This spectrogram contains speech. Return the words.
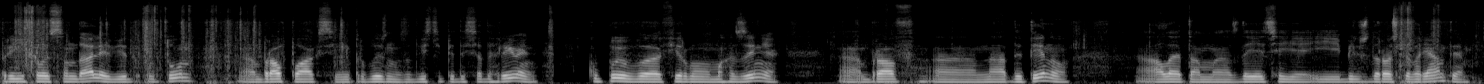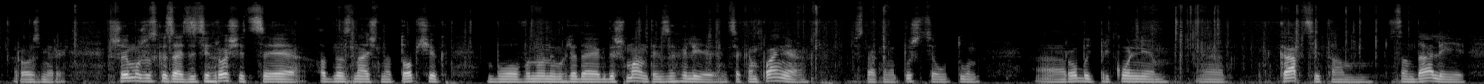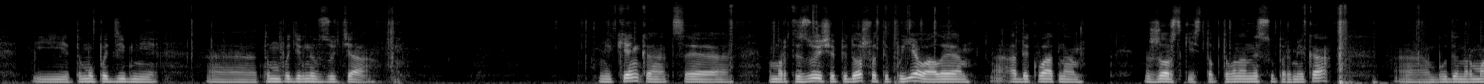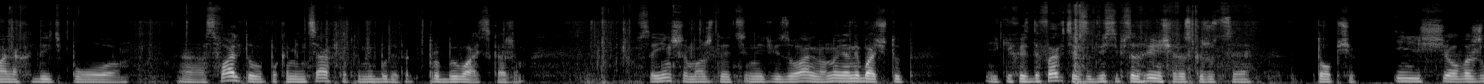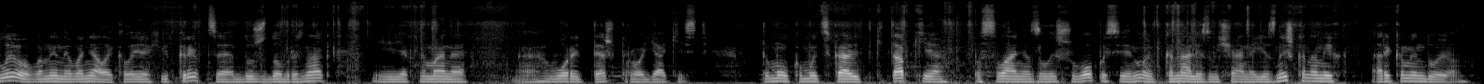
Приїхали сандалі від Утун, е, брав по акції приблизно за 250 гривень. Купив в фірмовому магазині, е, брав е, на дитину, але там, здається, є і більш дорослі варіанти, розміри. Що я можу сказати? За ці гроші це однозначно топчик, бо воно не виглядає як дешман. Та й взагалі ця компанія, ось так вона пишеться Утун, робить прикольні капці, там, сандалії і тому подібні, е, тому подібне взуття. М'якенька це амортизуюча підошва типу Єва, але адекватна жорсткість. Тобто вона не супер м'яка, е, буде нормально ходити по е, асфальту, по камінцях, тобто не буде так пробивати, скажімо. Все інше можете оцінити візуально. Ну, я не бачу тут якихось дефектів. За 250 гривень, ще раз кажу, це топчик. І що важливо, вони не воняли, коли я їх відкрив. Це дуже добрий знак. І, як на мене, е, говорить теж про якість. Тому, кому цікаві такі тапки, посилання залишу в описі. Ну і в каналі, звичайно, є знижка на них. Рекомендую.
